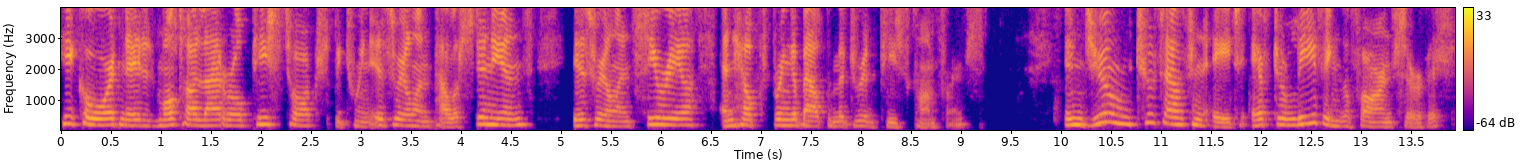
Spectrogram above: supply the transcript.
he coordinated multilateral peace talks between Israel and Palestinians, Israel and Syria, and helped bring about the Madrid Peace Conference. In June 2008, after leaving the Foreign Service,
